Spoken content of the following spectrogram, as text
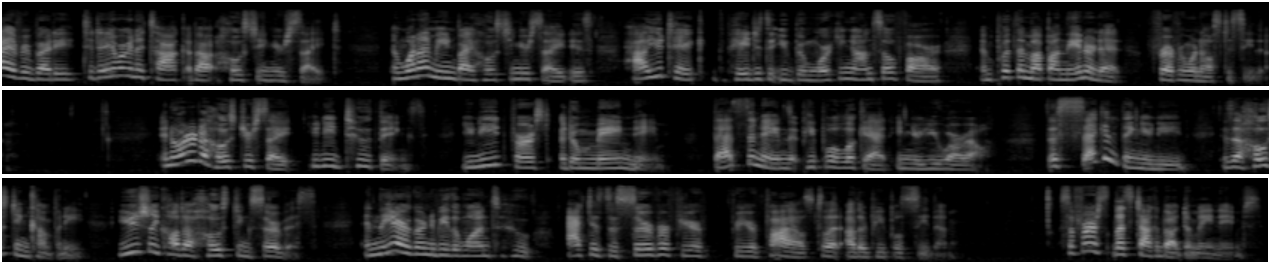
Hi everybody, today we're going to talk about hosting your site. And what I mean by hosting your site is how you take the pages that you've been working on so far and put them up on the internet for everyone else to see them. In order to host your site, you need two things. You need first a domain name. That's the name that people look at in your URL. The second thing you need is a hosting company, usually called a hosting service. And they are going to be the ones who act as the server for your, for your files to let other people see them. So first, let's talk about domain names.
